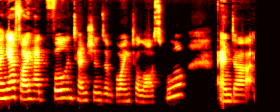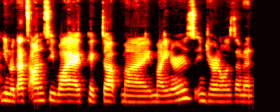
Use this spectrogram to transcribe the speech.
and yeah, so I had full intentions of going to law school. And, uh, you know, that's honestly why I picked up my minors in journalism and,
